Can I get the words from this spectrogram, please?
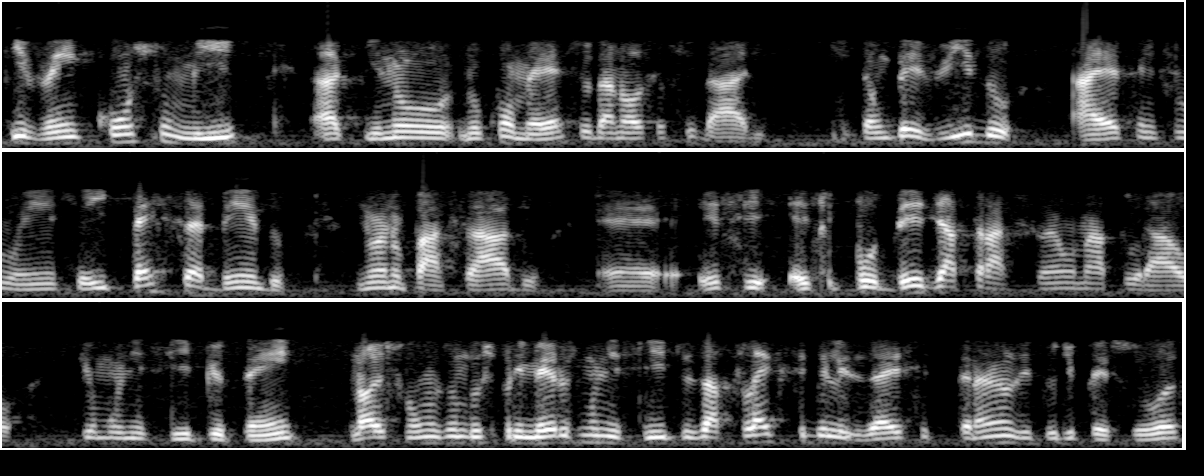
que vêm consumir aqui no, no comércio da nossa cidade. Então, devido a essa influência e percebendo no ano passado é, esse, esse poder de atração natural que o município tem, nós fomos um dos primeiros municípios a flexibilizar esse trânsito de pessoas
